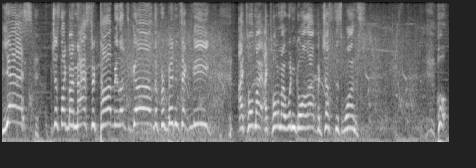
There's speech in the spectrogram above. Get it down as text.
Yes! Just like my master taught me. Let's go! The forbidden technique. I told my, I told him I wouldn't go all out, but just this once. Oh,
